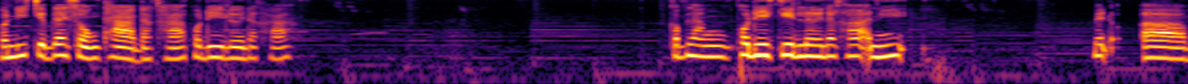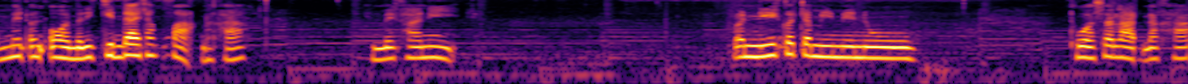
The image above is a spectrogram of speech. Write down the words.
วันนี้เก็บได้สองถาดนะคะ พอดีเลยนะคะกำลังพอดีกินเลยนะคะ อันนี้เม็ดอ่าเม็ดอ่อนๆมันนี้กินได้ทั้งฝักนะคะ เห็นไหมคะนี่ วันนี้ก็จะมีเมนูถั่วสลัดนะคะ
